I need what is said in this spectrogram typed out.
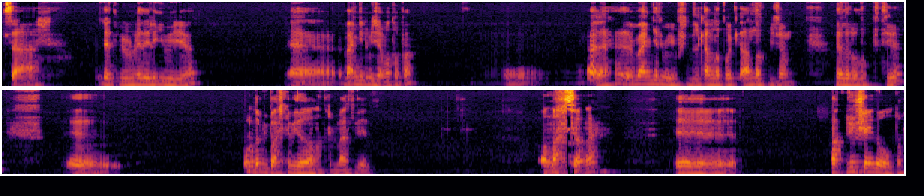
Güzel. Millet birbirine deli gibi yiyor. Ee, ben girmeyeceğim o topa. Ee, öyle. Ben girmeyeyim şimdilik anlatmak anlatmayacağım neler olup bitiyor. Ee, onu da bir başka videoda anlatırım belki diyelim. Ondan sonra ee, bak dün şey de oldu.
